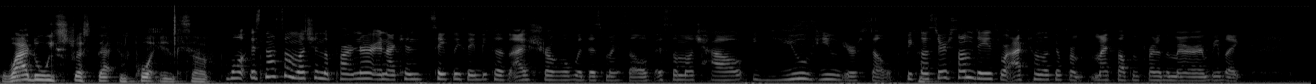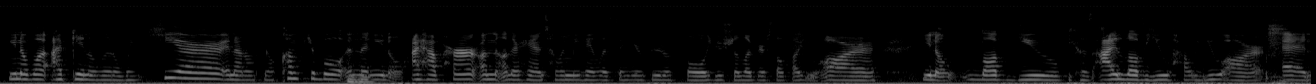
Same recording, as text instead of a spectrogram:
why do we stress that importance of Well, it's not so much in the partner, and I can safely say because I struggle with this myself. It's so much how you view yourself. Because there's some days where I can look at from myself in front of the mirror and be like, you know what, I've gained a little weight here, and I don't feel comfortable. And then mm-hmm. you know, I have her on the other hand telling me, hey, listen, you're beautiful. You should love yourself how you are. You know, love you because I love you how you are. And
